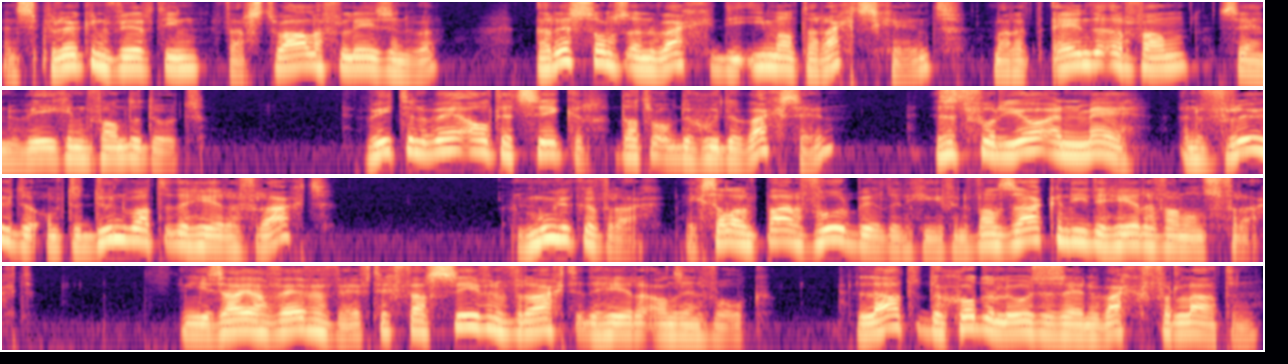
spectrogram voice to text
In Spreuken 14, vers 12 lezen we: Er is soms een weg die iemand recht schijnt, maar het einde ervan zijn wegen van de dood. Weten wij altijd zeker dat we op de goede weg zijn? Is het voor jou en mij een vreugde om te doen wat de Heer vraagt? Een moeilijke vraag. Ik zal een paar voorbeelden geven van zaken die de Heer van ons vraagt. In Jesaja 55, vers 7 vraagt de Heer aan zijn volk: Laat de goddeloze zijn weg verlaten,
